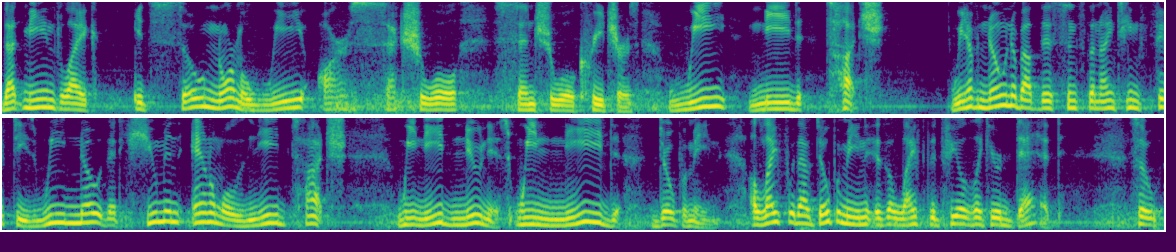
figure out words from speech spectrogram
That means like it's so normal. We are sexual, sensual creatures. We need touch. We have known about this since the 1950s. We know that human animals need touch. We need newness. We need dopamine. A life without dopamine is a life that feels like you're dead. So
